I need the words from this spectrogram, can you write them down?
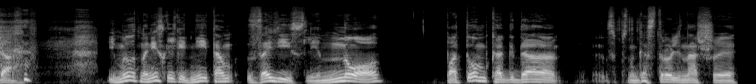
Да. И мы вот на несколько дней там зависли. Но потом, когда собственно, гастроли наши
